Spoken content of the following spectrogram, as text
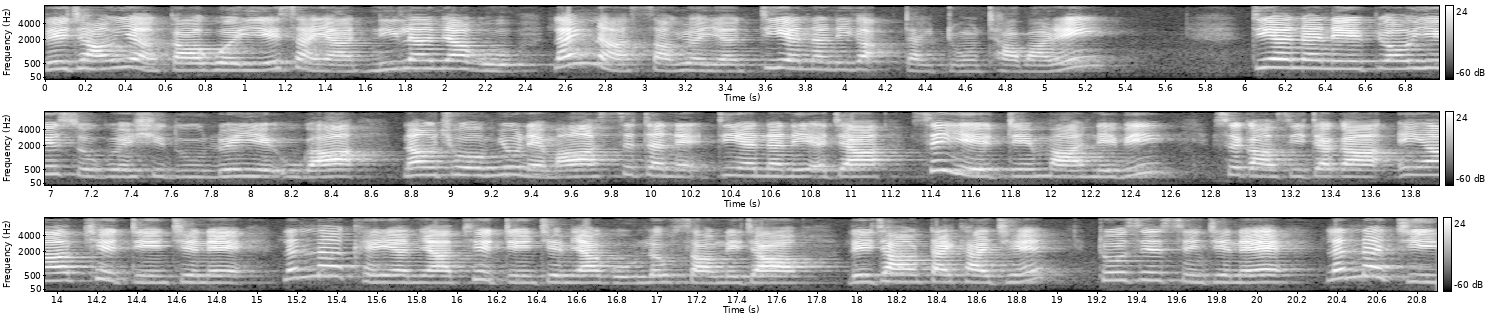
လေချောင်းရံကာကွယ်ရေးဆိုင်ရာနီလန်းများကိုလိုက်နာဆောင်ရွက်ရန် TNN ကတိုက်တွန်းထားပါတယ်။ TNN ပြောရေးဆိုခွင့်ရှိသူလွေရည်ဦးကနောက်ချိုမြို့နယ်မှာစစ်တပ်နဲ့ TNN အကြားစစ်ရေးတင်းမာနေပြီးစစ်ကောင်စီတပ်ကအင်အားဖြစ်တင်ခြင်းနဲ့လက်နက်ခဲယမ်းများဖြစ်တင်ခြင်းများကိုလှုံ့ဆော်နေကြောင်းလေကြောင်းတိုက်ခိုက်ခြင်းထိုးစစ်ဆင်ခြင်းနဲ့လက်နက်ကြီး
